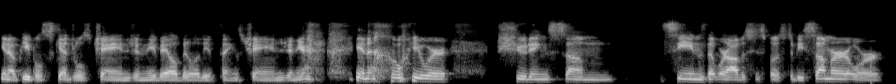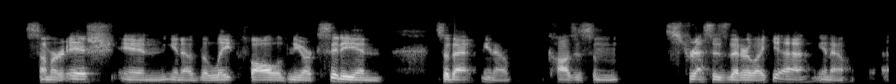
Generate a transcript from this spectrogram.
you know people's schedules change and the availability of things change, and you're, you know, we were shooting some scenes that were obviously supposed to be summer or summer-ish in you know the late fall of New York City, and so that you know causes some stresses that are like, yeah, you know, uh,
